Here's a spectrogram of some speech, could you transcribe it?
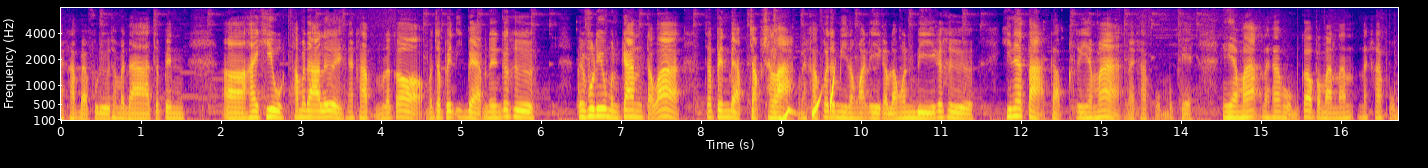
นะครับ แบบฟูลิวธรรมดาจะเป็นไฮคิวธรรมดาเลยนะครับ แล้วก็มันจะเป็นอีกแบบหนึ่งก็คือ เป็นฟูลิวเหมือนกันแต่ว่าจะเป็นแบบจับฉลากนะครับ ก็จะมีรางวัล A กับรางวัล B ก็คือฮินาตะกับคริยามะนะครับผมโอเคฮิยามะนะครับผมก็ประมาณนั้นนะครับผม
